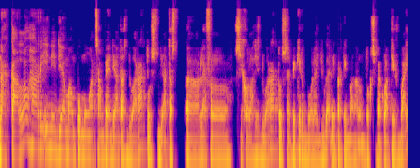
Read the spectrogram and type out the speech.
Nah, kalau hari ini dia mampu menguat sampai di atas 200, di atas uh, level psikologis 200, saya pikir boleh juga dipertimbangkan untuk spekulatif buy.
